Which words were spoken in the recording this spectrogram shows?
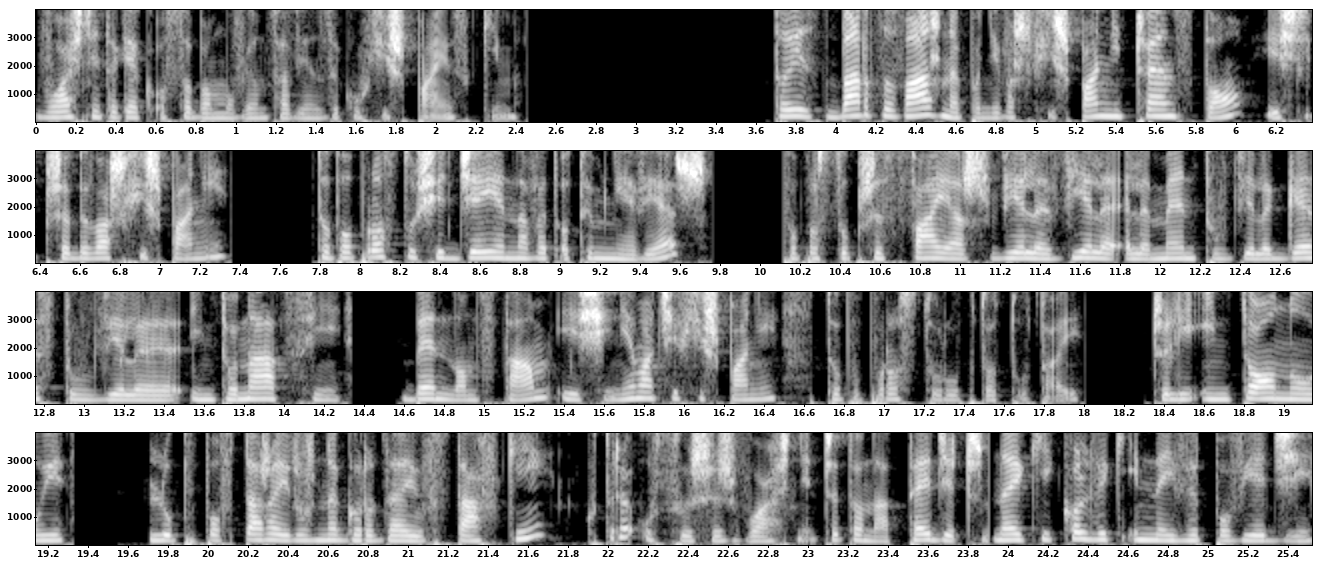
właśnie tak jak osoba mówiąca w języku hiszpańskim. To jest bardzo ważne, ponieważ w Hiszpanii często, jeśli przebywasz w Hiszpanii, to po prostu się dzieje, nawet o tym nie wiesz. Po prostu przyswajasz wiele, wiele elementów, wiele gestów, wiele intonacji, będąc tam. Jeśli nie macie w Hiszpanii, to po prostu rób to tutaj. Czyli intonuj lub powtarzaj różnego rodzaju wstawki, które usłyszysz właśnie, czy to na TEDzie, czy na jakiejkolwiek innej wypowiedzi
